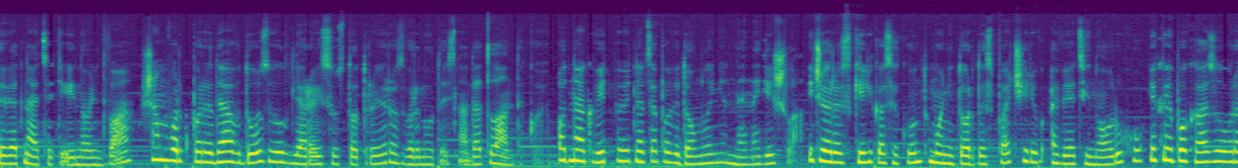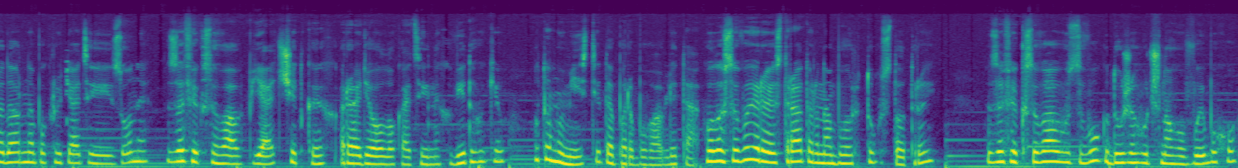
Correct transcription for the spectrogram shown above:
19.02 Шамворк передав дозвіл для рейсу 103 розвернутись над Атлантикою. Однак відповідь на це повідомлення не надійшла. І через кілька секунд монітор диспетчерів авіаційного руху, який показував радарне покриття цієї зони, зафіксував 5 чітких радіолокаційних відгуків у тому місці, де перебував літак. Голосовий реєстратор на борту 103 зафіксував звук дуже гучного вибуху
